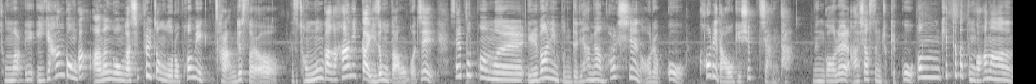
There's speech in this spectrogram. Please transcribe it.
정말 이- 이게 한 건가? 안 한 건가 싶을 정도로 펌이 잘 안 됐어요. 그래서 전문가가 하니까 이 정도 나온 거지 셀프 펌을 일반인 분들이 하면 훨씬 어렵고 컬이 나오기 쉽지 않다 는 거를 아셨으면 좋겠고 펌 키트 같은 거 하나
